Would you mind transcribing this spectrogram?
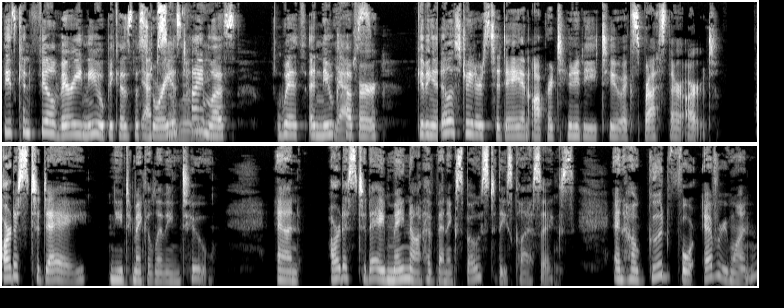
these can feel very new because the story is timeless with a new Yes. cover giving illustrators today an opportunity to express their art. artists today need to make a living too. And artists today may not have been exposed to these classics. And how good for everyone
